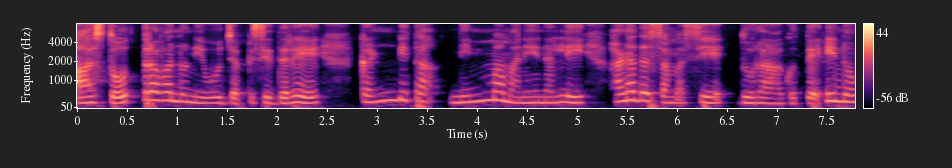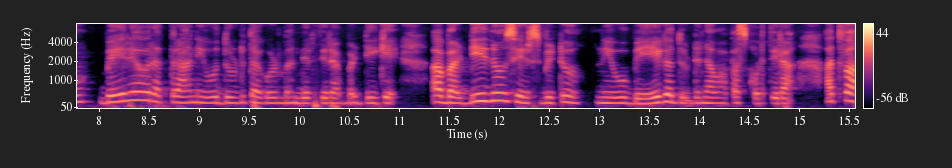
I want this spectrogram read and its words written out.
ಆ ಸ್ತೋತ್ರವನ್ನು ನೀವು ಜಪಿಸಿದರೆ ಖಂಡಿತ ನಿಮ್ಮ ಮನೆಯಲ್ಲಿ ಹಣದ ಸಮಸ್ಯೆ ದೂರ ಆಗುತ್ತೆ. ಇನ್ನು ಬೇರೆಯವ್ರ ಹತ್ರ ನೀವು ದುಡ್ಡು ತಗೊಂಡು ಬಂದಿರ್ತೀರ ಬಡ್ಡಿಗೆ? ಆ ಬಡ್ಡಿನೂ ಸೇರಿಸ್ಬಿಟ್ಟು ನೀವು ಬೇಗ ದುಡ್ಡನ್ನ ವಾಪಸ್ ಕೊಡ್ತೀರಾ? ಅಥವಾ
